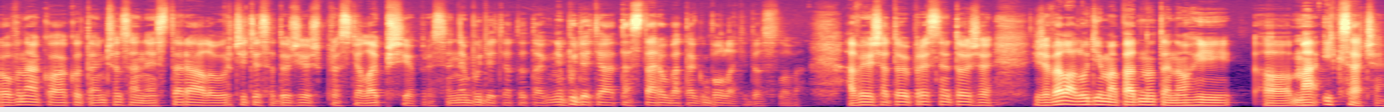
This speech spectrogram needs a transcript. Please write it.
rovnako ako ten, čo sa nestará, ale určite sa dožiješ proste lepšie. Proste nebude ťa to tak, nebude ťa tá staroba tak boleť doslova. A vieš, a to je presne to, že, že veľa ľudí má padnuté nohy, uh, má xače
